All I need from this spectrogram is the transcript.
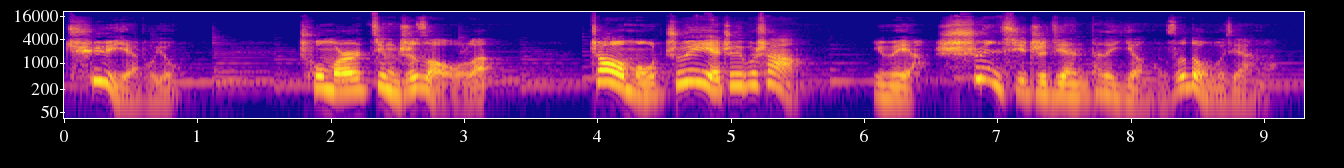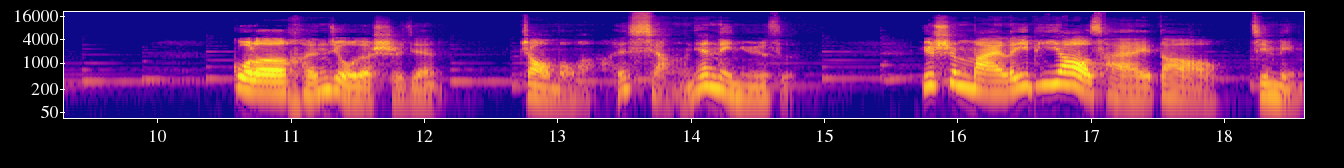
去也不用。”出门径直走了。赵某追也追不上，因为呀，瞬息之间他的影子都不见了。过了很久的时间，赵某啊很想念那女子，于是买了一批药材到金陵，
